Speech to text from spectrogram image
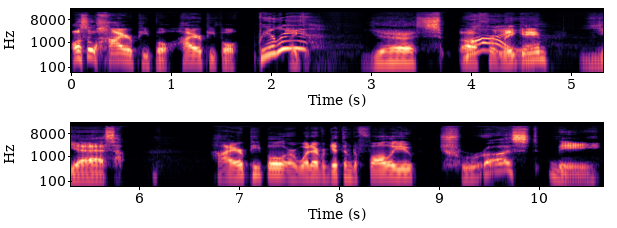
Also, hire people. Hire people. Really? Like, yes. Uh, for late game, yes. Hire people or whatever. Get them to follow you. Trust me.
